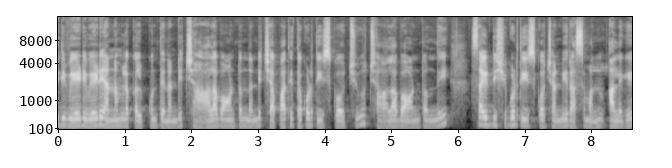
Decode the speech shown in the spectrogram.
ఇది వేడి వేడి అన్నంలో కలుపుకొని తినండి. చాలా బాగుంటుందండి. చపాతీతో కూడా తీసుకోవచ్చు. చాలా బాగుంటుంది. సైడ్ డిష్ కూడా తీసుకోవచ్చు అండి రసం అన్నం అలాగే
